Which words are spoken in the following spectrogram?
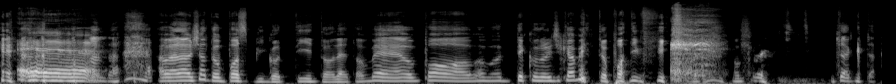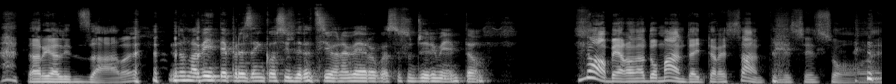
Eh... Aveva lasciato un po' sbigottito, ho detto, beh, è un po' tecnologicamente un po' difficile. Da, da, da realizzare. Non l'avete presa in considerazione, vero, questo suggerimento? No, beh, era una domanda interessante, nel senso... Eh,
